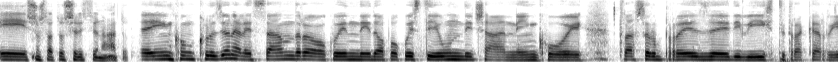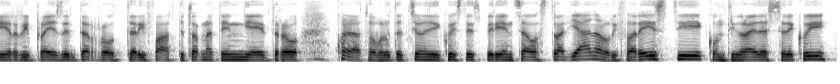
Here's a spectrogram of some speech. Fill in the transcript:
e sono stato selezionato. E in conclusione Alessandro, quindi dopo questi 11 anni in cui tra sorprese di viste, tra carriere riprese, interrotte, rifatte, tornate indietro, qual è la tua valutazione di questa esperienza australiana? Lo rifaresti? Continuerai ad essere qui?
